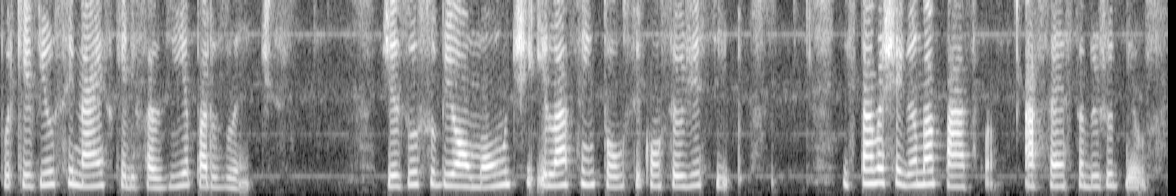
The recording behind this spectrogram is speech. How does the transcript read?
porque viu os sinais que ele fazia para os doentes. Jesus subiu ao monte e lá sentou-se com seus discípulos. Estava chegando a Páscoa, a festa dos judeus.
